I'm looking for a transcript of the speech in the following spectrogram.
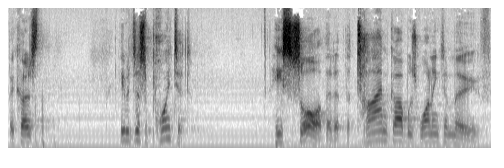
because he was disappointed. He saw that at the time God was wanting to move,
